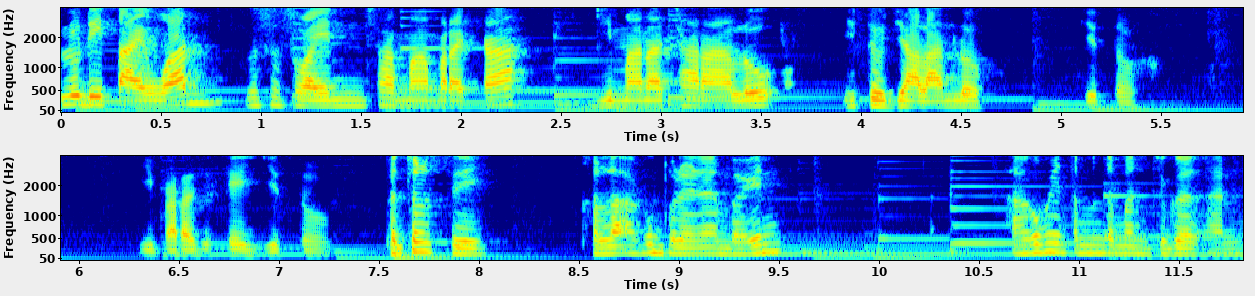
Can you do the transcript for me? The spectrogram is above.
lu di Taiwan lu sesuaiin sama mereka gimana cara lu itu jalan lu gitu ibaratnya kayak gitu Betul sih. Kalau aku boleh nambahin, aku punya teman-teman juga kan.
